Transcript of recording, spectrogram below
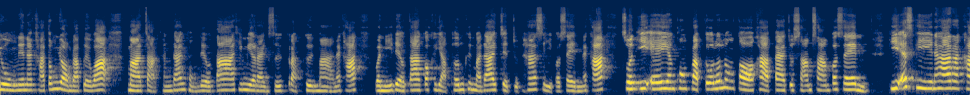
ยุงเนี่ยนะคะต้องยอมรับเลยว่ามาจากทางด้านของเดลต้าที่มีแรงซื้อกลับคืนมานะคะ วันนี้เดลต้าก็ขยับเพิ่มขึ้นมาได้ 7.54%นะคะ ส่วน EA ยังคงปรับตัวลดลงต่อค่ะ 8.33% PSP นะคะ ราคา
